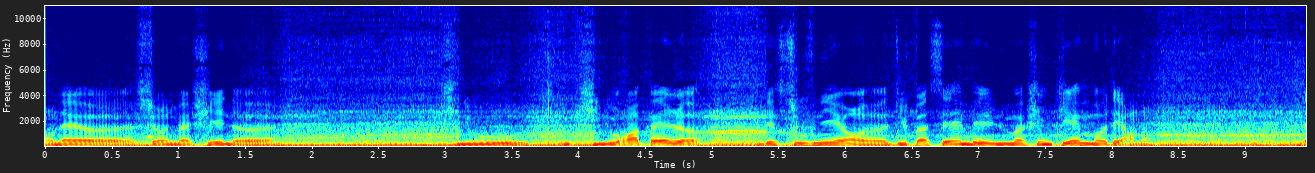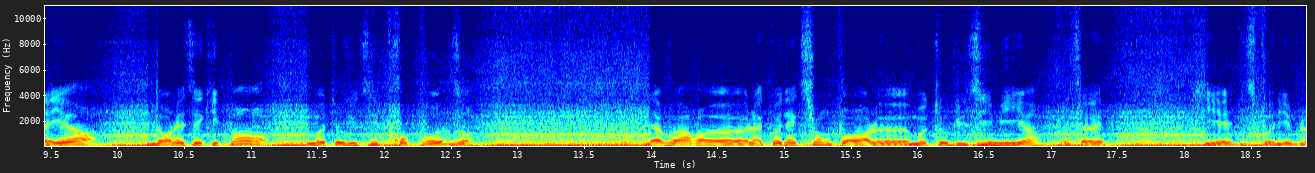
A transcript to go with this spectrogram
on est sur une machine nous, qui nous rappelle des souvenirs euh, du passé, mais une machine qui est moderne. D'ailleurs, dans les équipements, Moto Guzzi propose d'avoir euh, la connexion pour avoir le Moto Guzzi Mia, vous savez, qui est disponible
